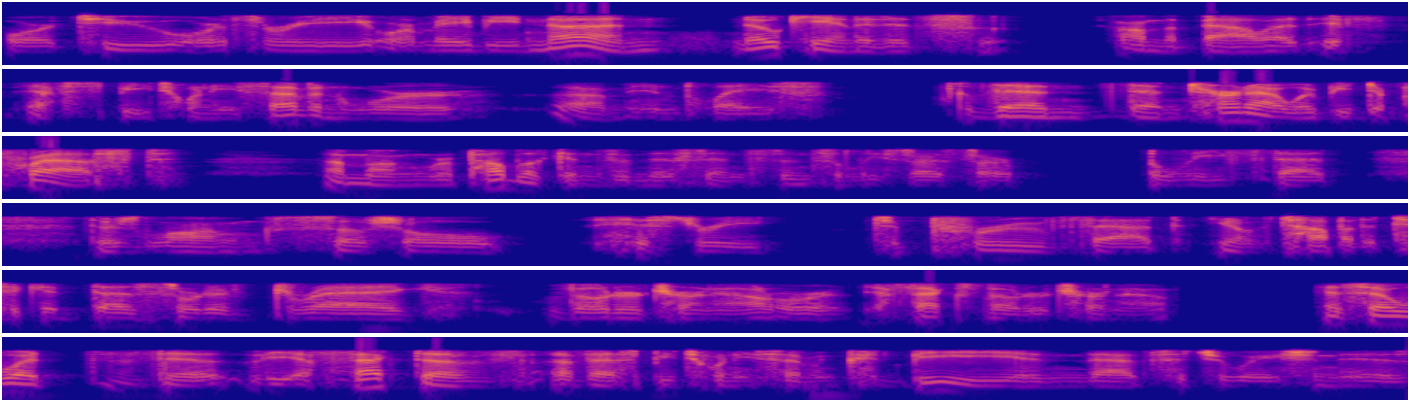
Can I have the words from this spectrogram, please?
or two or three or maybe none, no candidates on the ballot if SB 27 were um, in place, then then turnout would be depressed among Republicans in this instance. At least that's our belief that there's long social history to prove that you know top of the ticket does sort of drag voter turnout or affects voter turnout. And so what the the effect of, of SB 27 could be in that situation is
